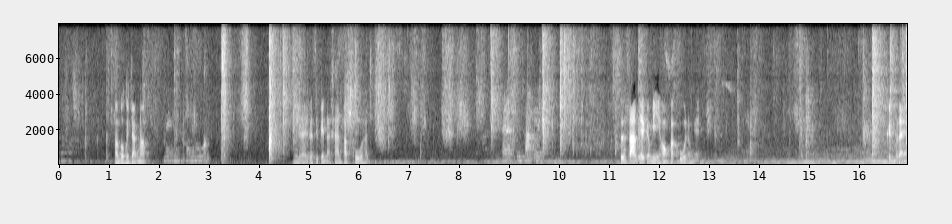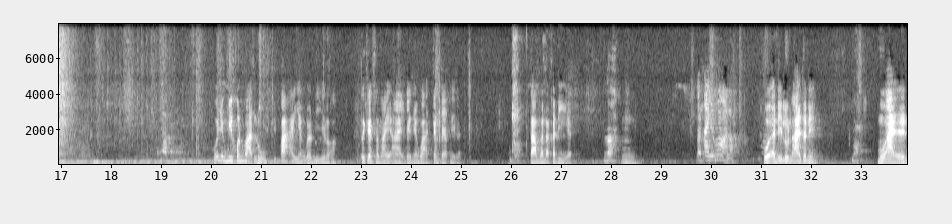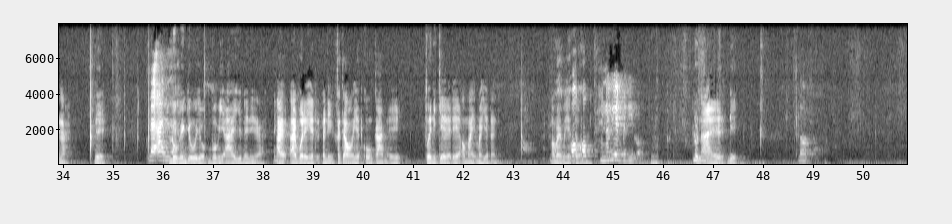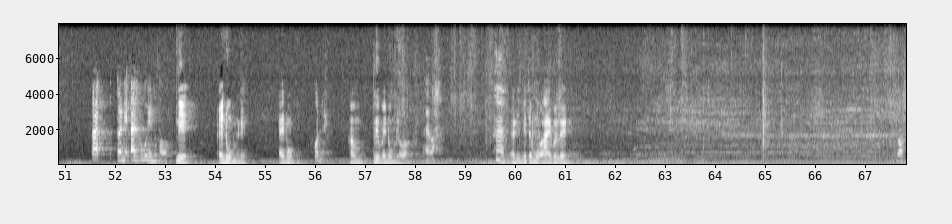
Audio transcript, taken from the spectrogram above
ทำบคุจักเนาะแม่งเขาไม่มุกนี่เลยก็จะเป็นอาคารพักคู่ครับอันนั้นคือสามเอ็ดศูนย์สามเอ็ดก็มีของพักคู่น้ำไงขึ้นมาได้โอ้ยยังมีคนวาดรูปป่าอหยังแบบนี้เหรอตั้งแต่สมัยอ่ายก็ยังวาดกันแบบนี้แหละ ตามวรรณคดีอะเหรออืมตอนอายุมอเหรอ โอ้ยอันนี้รุ่นอ่ายตัวนี้เนี่ยหมูอ่ายเลยนะนี่ได้อายุลูกยังอยู่อยู่บ่มีอ้ายอยู่ในนี่นะเป็นอ้ายอ้ายบ่ได้เฮ็ดอันนี้เขาเจ้าเฮ็ดโครงการเอเฟอร์นิเจอร์เด้เอาใหม่มาเฮ็ดอันนี้เอาใหม่มาเฮ็ดเขาตัวเขานี้เห็นนักเรียนประดิษฐ์เหรอรุ่นอ้ายดิเหรออะตอนนี้ไอ้ก็ไม่เห็นเขานี่ ไอ้หนุ่มนี่ไอ้หนุ่มคนไหน ทำลืมไอ้หนุ่มแล้ววะ ใครวะ ฮะอันนี้มีแต่หมู่อ้ายเบิดเลยนี่เหรอ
